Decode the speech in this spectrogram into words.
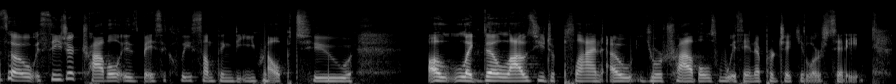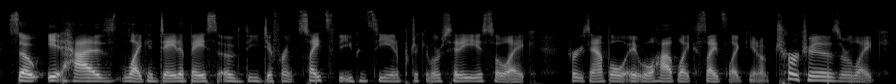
So Sygic travel is basically something that you can help to like that allows you to plan out your travels within a particular city. So it has like a database of the different sites that you can see in a particular city. So like for example, it will have like sites like, you know, churches or like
